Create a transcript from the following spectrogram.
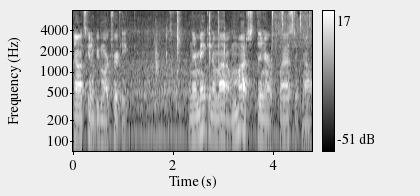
Now it's going to be more tricky. And they're making them out of much thinner plastic now.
